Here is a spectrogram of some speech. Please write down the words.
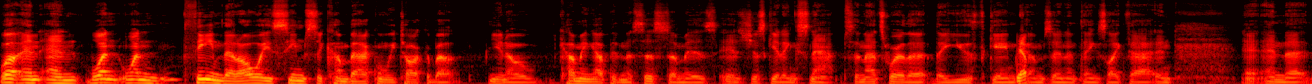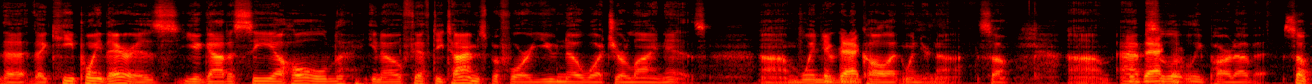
Well, and and one one theme that always seems to come back when we talk about you know coming up in the system is is just getting snaps, and that's where the the youth game Yep. comes in and things like that. And and the the the key point there is you got to see a hold you know 50 times before you know what your line is um, when you're going to call it and when you're not. So um, Exactly. absolutely part of it. So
